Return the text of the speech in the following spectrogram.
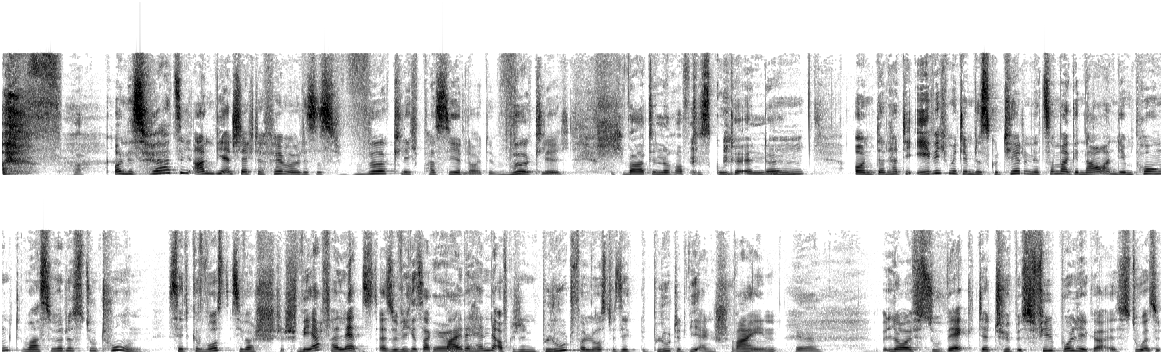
Und es hört sich an wie ein schlechter Film, aber das ist wirklich passiert, Leute. Wirklich. Ich warte noch auf das gute Ende. Mhm. Und dann hat die ewig mit dem diskutiert und jetzt sind wir genau an dem Punkt, was würdest du tun? Sie hat gewusst, sie war sch schwer verletzt. Also wie gesagt, Ja. beide Hände aufgeschnitten, Blutverlust, sie hat geblutet wie ein Schwein. Ja. Läufst du weg, der Typ ist viel bulliger als du. Also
